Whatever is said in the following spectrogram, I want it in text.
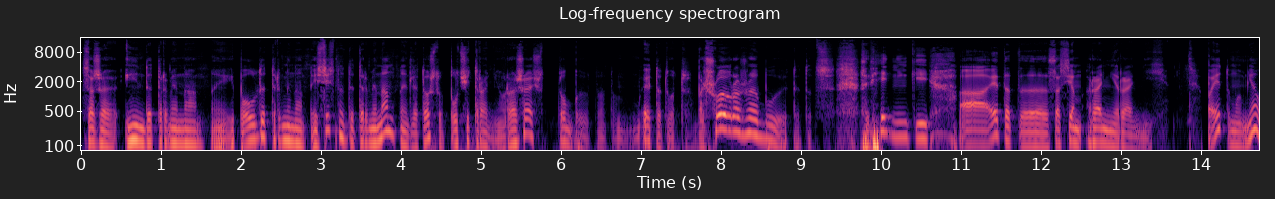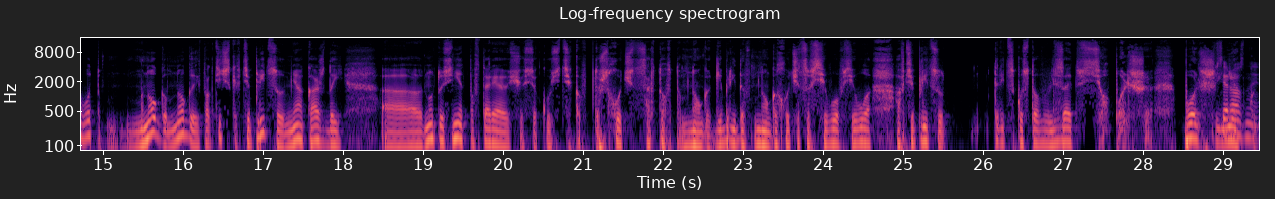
сажаю и индетерминантные, и полудетерминантные. Естественно, детерминантные для того, чтобы получить ранний урожай, чтобы ну, этот вот большой урожай будет, этот средненький, а этот э, совсем ранний-ранний. Поэтому у меня вот много-много, и фактически в теплице у меня каждый, а, ну, то есть нет повторяющихся кустиков, потому что хочется сортов-то много, гибридов много, хочется всего-всего, а в теплицу 30 кустов влезает все больше, больше все некуда, разные.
